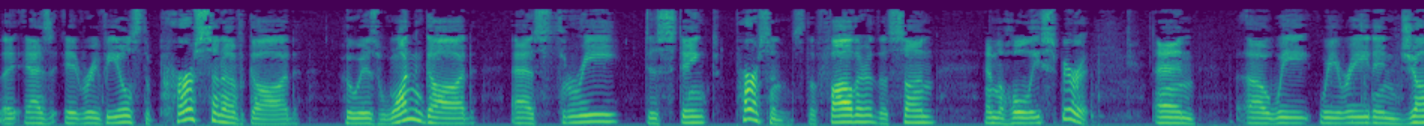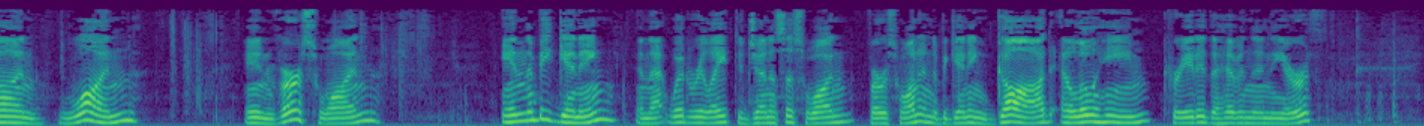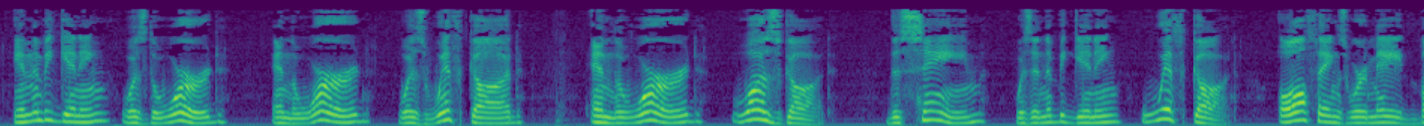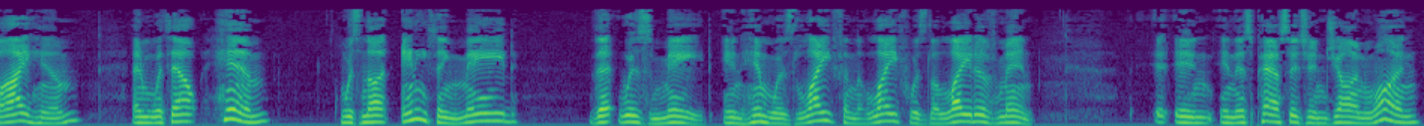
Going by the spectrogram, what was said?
as it reveals the person of God who is one God as three distinct persons, the Father, the Son, and the Holy Spirit. And uh, we we read in John 1 in verse 1, in the beginning, and that would relate to Genesis 1 verse 1, in the beginning God, Elohim, created the heaven and the earth. In the beginning was the Word, and the Word was with God, and the Word was God. The same was in the beginning with God. All things were made by Him, and without Him was not anything made that was made. In him was life and the life was the light of men. In, in this passage in John 1,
